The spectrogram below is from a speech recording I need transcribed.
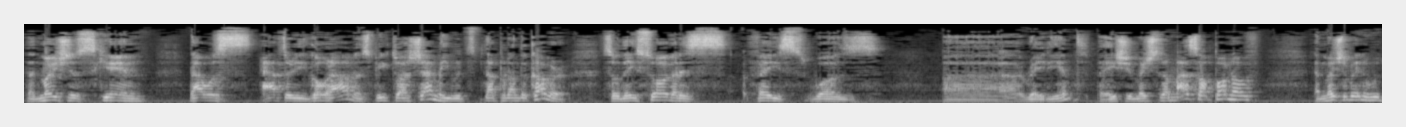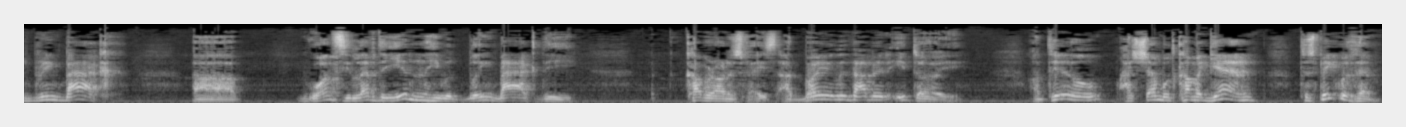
that Moshe's skin that was after he go out and speak to Hashem, he would not put on the cover. So they saw that his face was uh, radiant. And Moshe Rabbeinu would bring back, uh, once he left the Yidden, he would bring back the cover on his face. Until Hashem would come again to speak with him.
